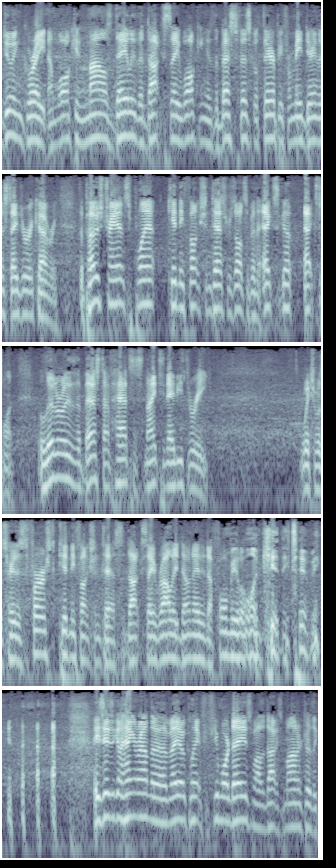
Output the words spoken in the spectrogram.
doing great. I'm walking miles daily. The docs say walking is the best physical therapy for me during this stage of recovery. The post-transplant kidney function test results have been ex- excellent. Literally the best I've had since 1983, which was his first kidney function test. The docs say Raleigh donated a Formula One kidney to me. He says he's going to hang around the Mayo Clinic for a few more days while the docs monitor the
